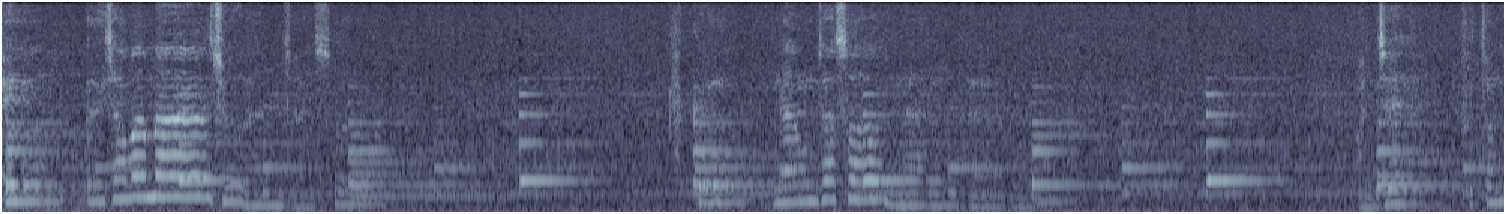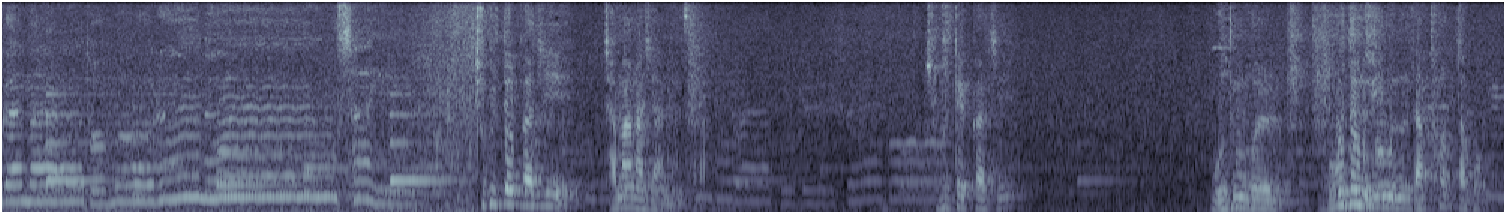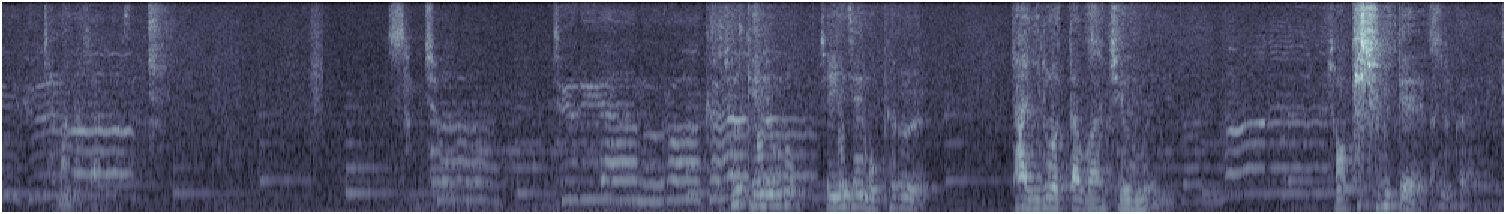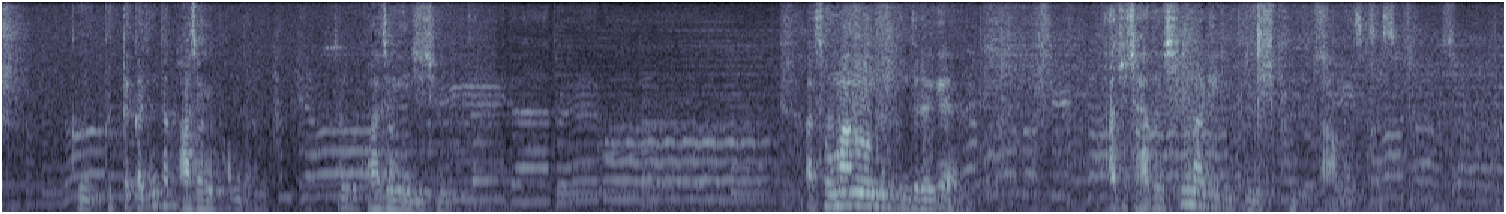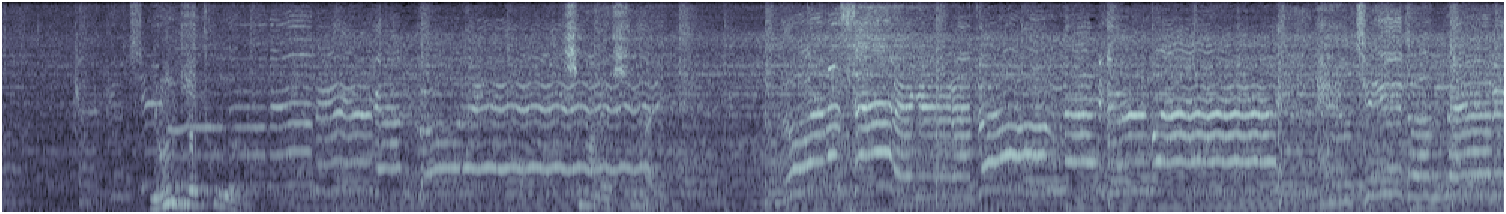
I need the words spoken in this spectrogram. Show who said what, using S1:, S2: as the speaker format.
S1: 빈 의자와 마주 앉아서 가끔 나 혼자서 말을 하고 언제부턴가 나도 모르는 사이
S2: 죽을 때까지 자만하지 않는 사람. 죽을 때까지 모든 걸, 모든 의문을 다 풀었다고 자만하지 않는 저는 개인적으로 제 인생의 목표를 다 이루었다고 할 즈음은 정확히 죽을 때라니까요. 그, 그때까지는 다 과정에 포함되는 거예요. 저는 그 과정이 이제 중요합니다. 아, 소망이 있는 분들에게 아주 작은 실마리를 드리고 싶은 마음에서 썼습니다. 용기의 통로로 희망의 실마리.
S1: 너 하나 사랑을 하던 날들과 헤어지던 나를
